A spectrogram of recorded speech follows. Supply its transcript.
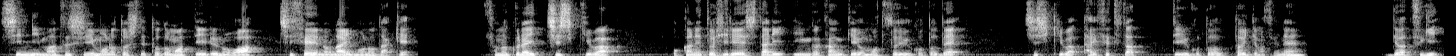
真に貧しいものとしてとどまっているのは知性のないものだけ。そのくらい知識はお金と比例したり因果関係を持つということで、知識は大切だっていうことを説いてますよね。では次。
